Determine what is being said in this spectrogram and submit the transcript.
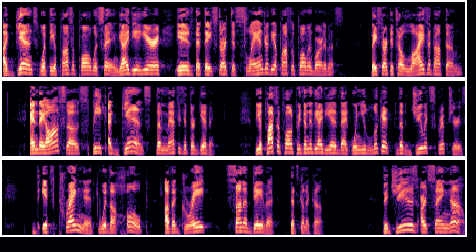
against what the Apostle Paul was saying. The idea here is that they start to slander the Apostle Paul and Barnabas. They start to tell lies about them. And they also speak against the message that they're giving. The Apostle Paul presented the idea that when you look at the Jewish scriptures, it's pregnant with the hope of a great son of David that's going to come. The Jews are saying no.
